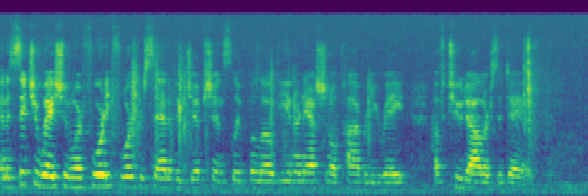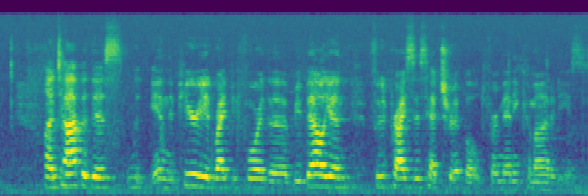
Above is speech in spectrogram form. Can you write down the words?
and a situation where 44% of Egyptians live below the international poverty rate of $2 a day. On top of this, in the period right before the rebellion, food prices had tripled for many commodities.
